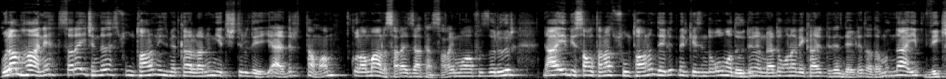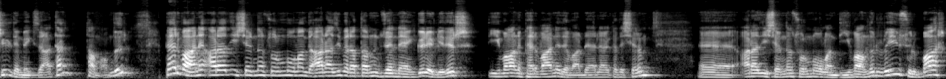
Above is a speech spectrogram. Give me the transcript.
Gulamhane saray içinde sultanın hizmetkarlarının yetiştirildiği yerdir. Tamam. Gulamhane saray zaten saray muhafızlarıdır. Naibi saltanat sultanın devlet merkezinde olmadığı dönemlerde ona vekalet eden devlet adamı. Naip vekil demek zaten. Tamamdır. Pervane arazi işlerinden sorumlu olan ve arazi beratlarını düzenleyen görevlidir. Divanı pervane de var değerli arkadaşlarım e, arazi işlerinden sorumlu olan divandır. Reisül Bahr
